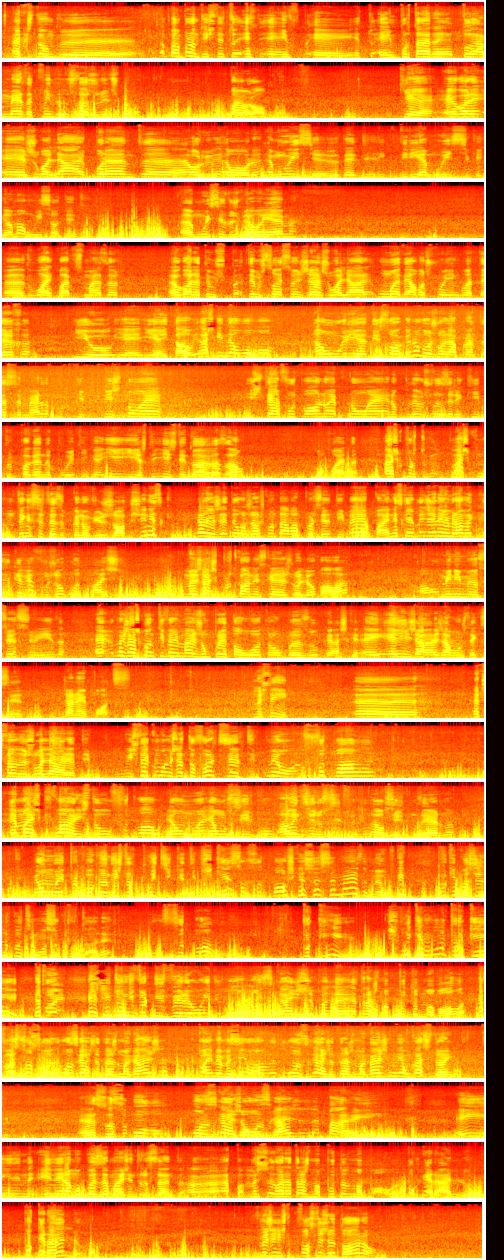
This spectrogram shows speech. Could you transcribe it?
a questão de. Opa, pronto, isto é, é, é, é, importar toda a merda que vem dos Estados Unidos para, para a Europa. Que é, agora é ajoelhar perante a, a, a milícia, eu diria a milícia, que é uma milícia autêntica. A milícia dos BLM, do White Lives Matter. Agora temos, temos seleções a ajoelhar, uma delas foi a Inglaterra, e, o, e, a, e a Itália. Acho que ainda uma, a Hungria disse logo, eu não vou olhar perante essa merda, porque tipo, isto não é. Isto é futebol, não é não é, não podemos fazer aqui propaganda política e, e isto, isto tem toda a razão Acho que Portugal, acho que não tenho certeza porque eu não vi os jogos. Nem sequer, aliás, até os jogos quando estava a aparecer, tipo, é pá, nem sequer, já nem lembrava que, que havia um jogo, quanto mais. Mas acho que Portugal nem sequer ajoelhou para lá. Há um mínimo senso ainda. É, mas acho que quando tiver mais um preto ou outro, ou um brazuca, acho que aí, aí já, já vamos ter que ser. Já não é hipótese. Mas sim, uh, a questão de ajoelhar é tipo. Isto é como eu já estou forte de dizer, tipo, meu, futebol é mais que claro, isto, o futebol é, uma, é um círculo, além de ser o círculo, é o círculo moderno, é um meio propagandista de política. Tipo, esqueçam o futebol, esqueçam essa merda, meu. Porquê, porquê vocês não continuam a suportar o futebol? Porquê? Explica-me lá porquê. É, é assim tão divertido ver 11 gajos atrás de uma puta de uma bola. É pá, se fosse 11 gajos atrás de uma gaja, é pá, e mesmo assim, 11 gajos atrás de uma gaja é um gajo estranho. Tipo, é, se fosse 11 gajos ou 11 gajas, é pá, aí, aí ainda era uma coisa mais interessante. Ah, ah, pá, mas agora atrás de uma puta de uma bola, pô caralho, pô caralho. Mas é isto que vocês adoram.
